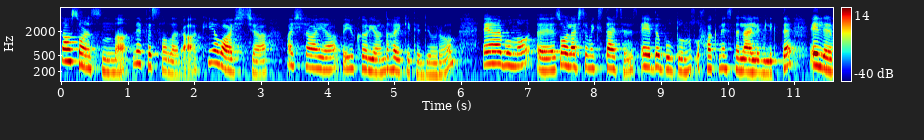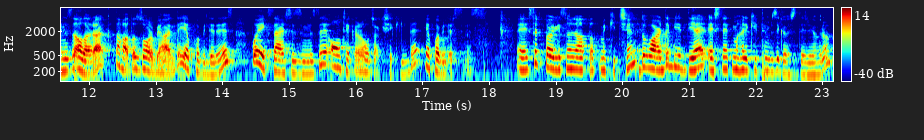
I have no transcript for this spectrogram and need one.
Daha sonrasında nefes alarak yavaşça aşağıya ve yukarı yönde hareket ediyorum. Eğer bunu e, zorlaştırmak isterseniz evde bulduğunuz ufak nesnelerle birlikte ellerimizi alarak daha da zor bir halde yapabiliriz. Bu egzersizimizi 10 tekrar olacak şekilde yapabilirsiniz. E, sırt bölgesini rahatlatmak için duvarda bir diğer esnetme hareketimizi gösteriyorum.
